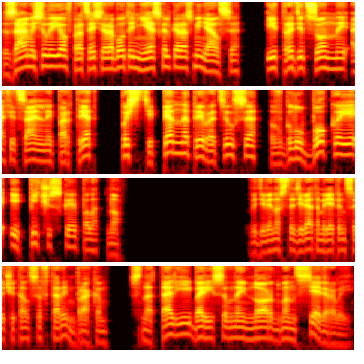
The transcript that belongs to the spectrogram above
Замысел ее в процессе работы несколько раз менялся, и традиционный официальный портрет постепенно превратился в глубокое эпическое полотно. В 99-м Репин сочетался вторым браком с Натальей Борисовной Нордман-Северовой.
